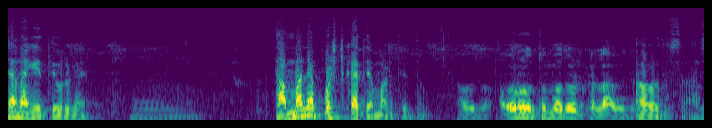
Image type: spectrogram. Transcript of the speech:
ಚೆನ್ನಾಗೈತಿ ಇವ್ರಿಗೆ. ತಮ್ಮನೇ ಫಸ್ಟ್ ಕತೆ ಮಾಡ್ತಿದ್ದು. ಹೌದು ಅವರು ತುಂಬಾ ದೊಡ್ಡ ಕಲಾವಿದ್ರು. ಹೌದು ಸರ್.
